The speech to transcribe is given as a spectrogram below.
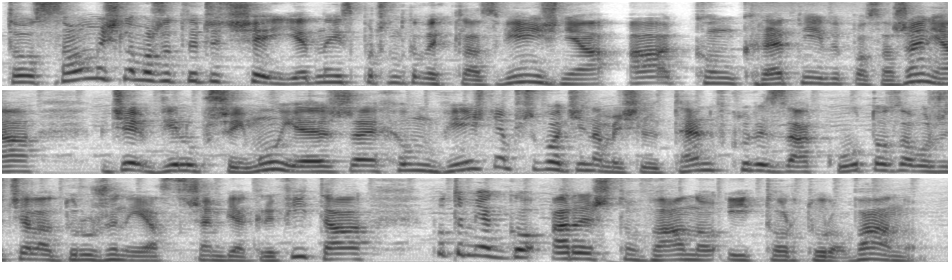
To samo myślę może tyczyć się jednej z początkowych klas więźnia, a konkretniej wyposażenia, gdzie wielu przyjmuje, że hełm więźnia przywodzi na myśl ten, w który zakłuto założyciela drużyny Jastrzębia Gryfita, po tym jak go aresztowano i torturowano.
